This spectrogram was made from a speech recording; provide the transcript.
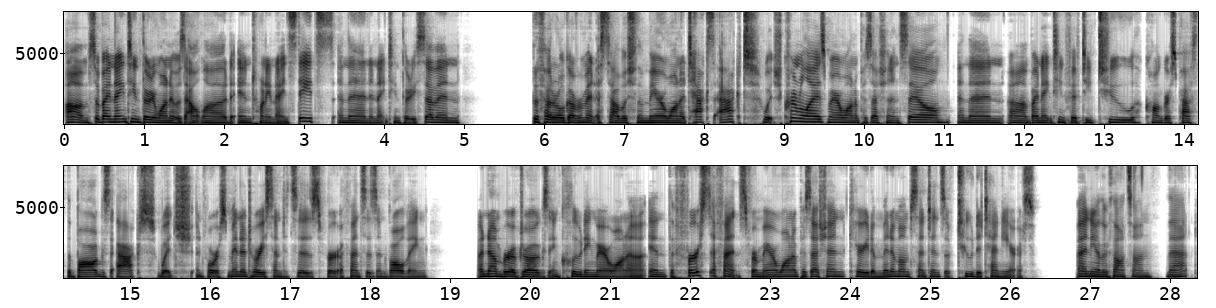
Um, so by 1931, it was outlawed in 29 states, and then in 1937. The federal government established the Marijuana Tax Act, which criminalized marijuana possession and sale. And then uh, by 1952, Congress passed the Boggs Act, which enforced mandatory sentences for offenses involving a number of drugs, including marijuana. And the first offense for marijuana possession carried a minimum sentence of two to 10 years. Any other thoughts on that?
